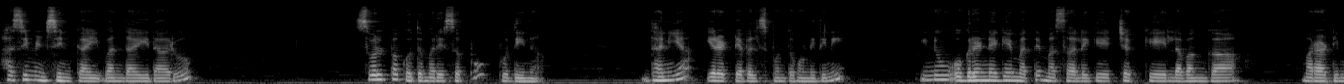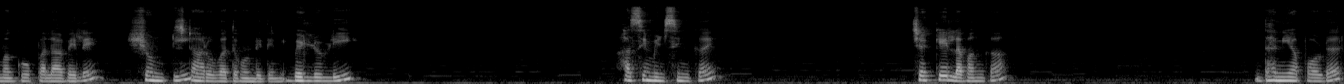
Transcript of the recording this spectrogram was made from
ಹಸಿಮೆಣಸಿನ್ಕಾಯಿ ಒಂದು ಐದಾರು ಸ್ವಲ್ಪ ಕೊತ್ತಂಬರಿ ಸೊಪ್ಪು, ಪುದೀನ, ಧನಿಯಾ ಎರಡು ಟೇಬಲ್ ಸ್ಪೂನ್ ತೊಗೊಂಡಿದ್ದೀನಿ. ಇನ್ನು ಒಗ್ಗರಣೆಗೆ ಮತ್ತು ಮಸಾಲೆಗೆ ಚಕ್ಕೆ, ಲವಂಗ, ಮರಾಠಿ ಮಗ್ಗು, ಪಲಾವ್ ಶುಂಠಿ, ಸ್ಟಾರ್ ತೊಗೊಂಡಿದ್ದೀನಿ. ಬೆಳ್ಳುಳ್ಳಿ ಹಸಿಮೆಣಸಿನ್ಕಾಯಿ ಚಕ್ಕೆ ಲವಂಗ, ಧನಿಯಾ ಪೌಡರ್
